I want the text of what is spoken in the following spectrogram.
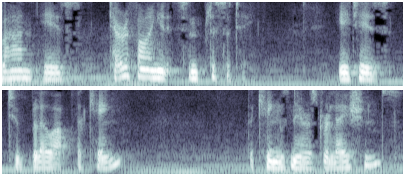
plan is terrifying in its simplicity. It is to blow up the king, the king's nearest relations,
